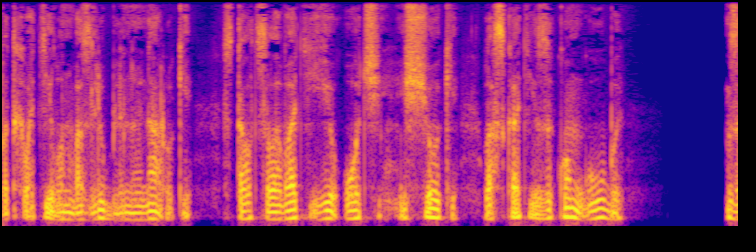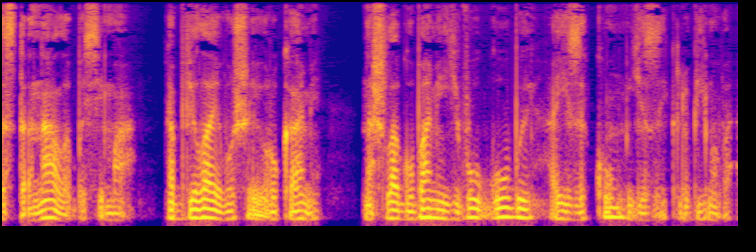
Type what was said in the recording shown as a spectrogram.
Подхватил он возлюбленную на руки, стал целовать ее очи и щеки, ласкать языком губы. Застонала Басима, обвела его шею руками, нашла губами его губы, а языком язык любимого.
